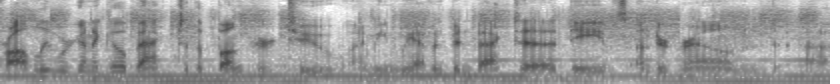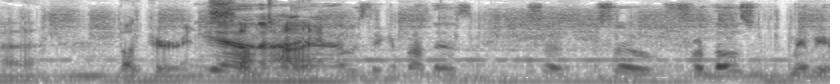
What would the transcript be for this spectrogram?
Probably we're going to go back to the bunker too. I mean, we haven't been back to Dave's underground uh, bunker in yeah, some time. I, I was thinking about this. So, so for those maybe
